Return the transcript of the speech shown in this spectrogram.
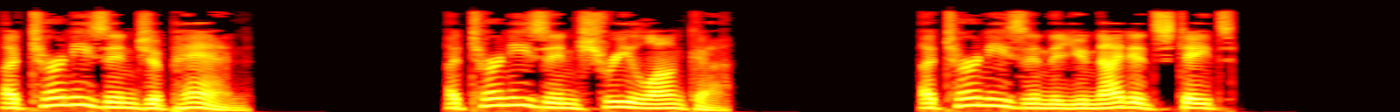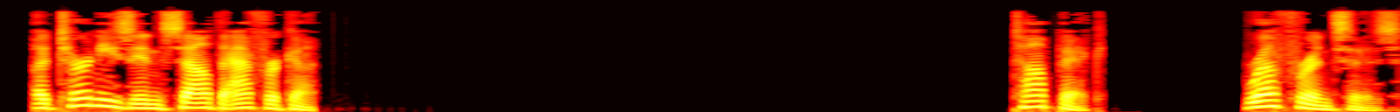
Attorneys in Japan Attorneys in Sri Lanka Attorneys in the United States Attorneys in South Africa References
